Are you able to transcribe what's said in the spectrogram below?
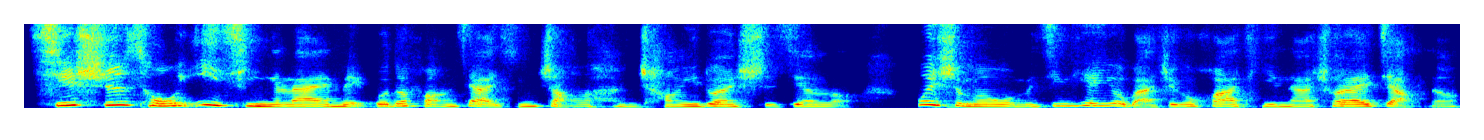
其实从疫情以来，美国的房价已经涨了很长一段时间了。为什么我们今天又把这个话题拿出来讲呢？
